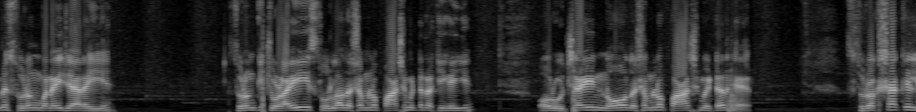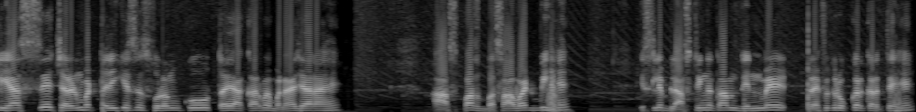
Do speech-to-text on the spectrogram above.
में सुरंग बनाई जा रही है। सुरंग की चौड़ाई सोलह दशमलव पाँच मीटर रखी गई है और ऊंचाई नौ दशमलव पाँच मीटर है। सुरक्षा के लिहाज से चरणबद्ध तरीके से सुरंग को तय आकार में बनाया जा रहा है। आसपास बसावट भी है, इसलिए ब्लास्टिंग का काम दिन में ट्रैफ़िक रोककर करते हैं।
